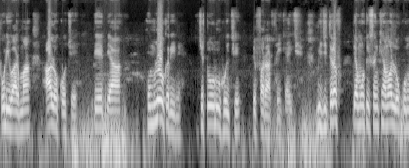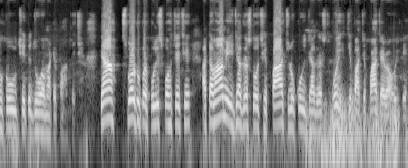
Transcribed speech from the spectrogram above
થોડી વારમાં આ લોકો છે, તે ત્યાં હુમલો કરીને જે ટોળું હોય છે, તે ફરાર થઈ જાય છે. બીજી તરફ ત્યાં મોટી સંખ્યામાં લોકોનું ટોળું છે તે જોવા માટે પહોંચે છે. ત્યાં સ્પોટ ઉપર પોલીસ પહોંચે છે. આ તમામ ઈજાગ્રસ્તો છે. પાંચ લોકો ઈજાગ્રસ્ત હોય જે પાંચે પાંચ આવ્યા હોય તે.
